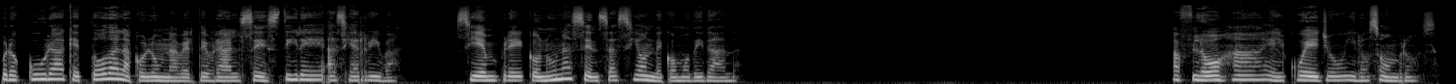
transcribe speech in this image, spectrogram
Procura que toda la columna vertebral se estire hacia arriba, siempre con una sensación de comodidad. Afloja el cuello y los hombros.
